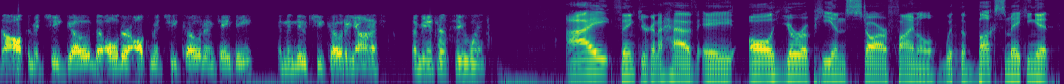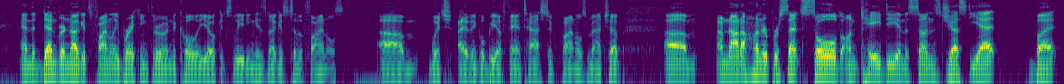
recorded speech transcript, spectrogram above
the ultimate cheat code, the older ultimate cheat code in KD, and the new cheat code in Giannis. Gonna be interested to see who wins. I think you're going to have a all European star final with the Bucks making it and the Denver Nuggets finally breaking through and Nikola Jokic leading his Nuggets to the finals, um, which I think will be a fantastic finals matchup. Um, I'm not 100% sold on KD and the Suns just yet, but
